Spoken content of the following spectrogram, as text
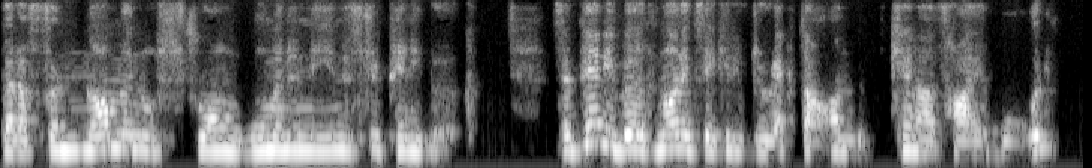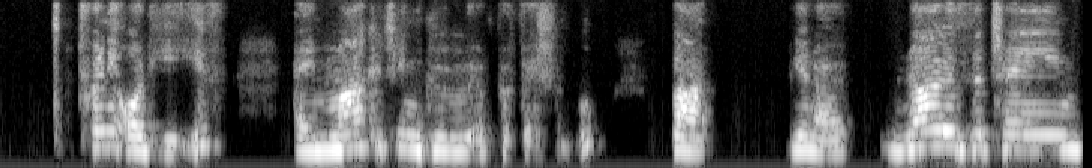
but a phenomenal, strong woman in the industry, Penny Burke. So Penny Burke, non-executive director on the Kennards Hire Board, 20 odd years, a marketing guru and professional, but you know, knows the team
